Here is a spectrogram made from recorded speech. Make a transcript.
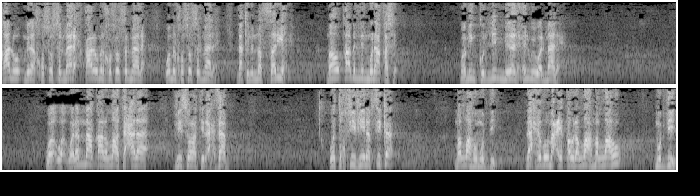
قالوا من خصوص المالح قالوا من خصوص المالح ومن خصوص المالح لكن النص صريح ما هو قابل للمناقشة. ومن كل من الحلو والمالح. و و ولما قال الله تعالى في سورة الأحزاب وتخفي في نفسك ما الله مبديه. لاحظوا معي قول الله ما الله مبديه.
